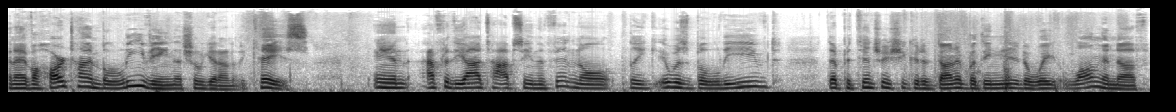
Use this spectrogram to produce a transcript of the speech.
and I have a hard time believing that she'll get out of the case. And after the autopsy and the fentanyl, like it was believed that potentially she could have done it, but they needed to wait long enough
